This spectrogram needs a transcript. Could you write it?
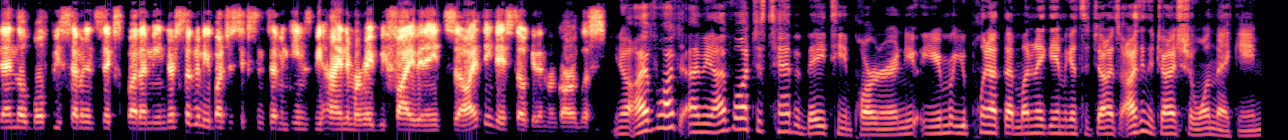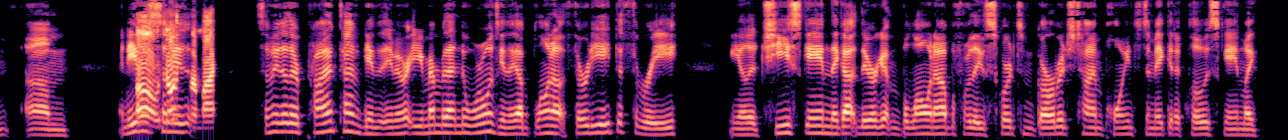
then they'll both be seven and six. But I mean, there's still going to be a bunch of six and seven teams behind them, or maybe five and eight. So I think they still get in regardless. You know, I've watched. I mean, I've watched this Tampa Bay team partner, and you you you point out that Monday night game against the Giants. I think the Giants should have won that game. Um, and even oh, some, of these, some of these other primetime games. You remember, you remember that New Orleans game? They got blown out thirty-eight to three. You know, the Chiefs game, they got they were getting blown out before they scored some garbage time points to make it a close game. Like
